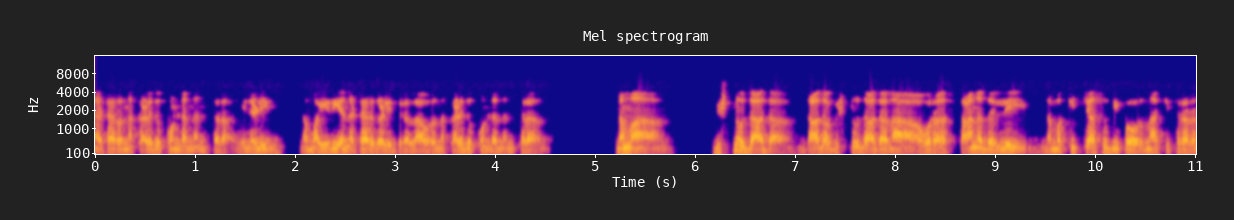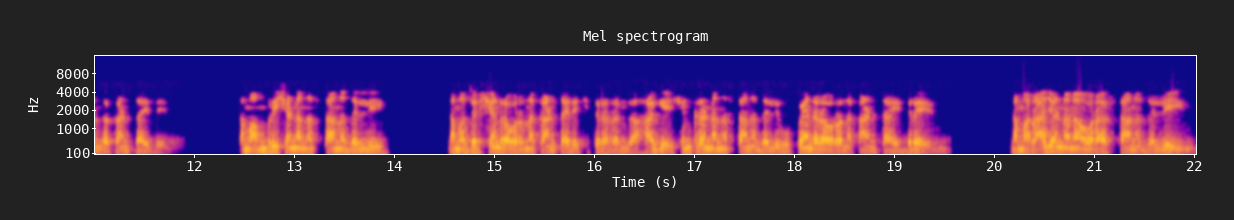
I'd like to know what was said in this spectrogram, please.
ನಟರನ್ನ ಕಳೆದುಕೊಂಡ ನಂತರ ಏನೇಳಿ ನಮ್ಮ ಹಿರಿಯ ನಟರುಗಳಿದ್ರಲ್ಲ, ಅವರನ್ನ ಕಳೆದುಕೊಂಡ ನಂತರ ನಮ್ಮ ವಿಷ್ಣು ದಾದ ದಾದ ವಿಷ್ಣು ದಾದನ ಅವರ ಸ್ಥಾನದಲ್ಲಿ ನಮ್ಮ ಕಿಚ್ಚ ಸುದೀಪ್ ಅವ್ರನ್ನ ಚಿತ್ರರಂಗ ಕಾಣ್ತಾ ಇದೆ. ನಮ್ಮ ಅಂಬರೀಷ್ ಅಣ್ಣನ ಸ್ಥಾನದಲ್ಲಿ, ನಮ್ಮ ದರ್ಶನ್ ರವರನ್ನ ಕಾಣ್ತಾ ಇದೆ ಚಿತ್ರರಂಗ. ಹಾಗೆ ಶಂಕರಣ್ಣನ ಸ್ಥಾನದಲ್ಲಿ, ಉಪೇಂದ್ರ ಅವರನ್ನ ಕಾಣ್ತಾ ಇದ್ರೆ, ನಮ್ಮ ರಾಜಣ್ಣನವರ ಸ್ಥಾನದಲ್ಲಿ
